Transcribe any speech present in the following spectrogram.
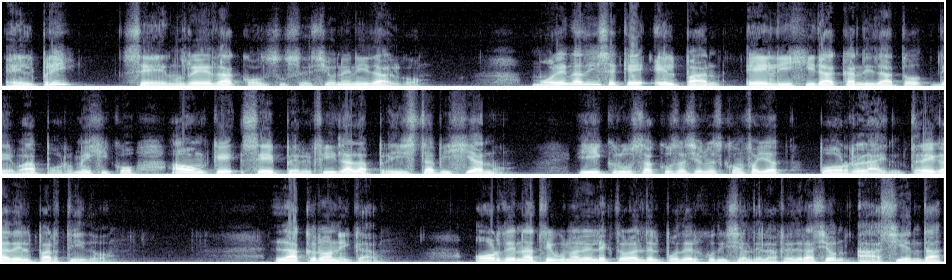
El PRI se enreda con su sesión en Hidalgo. Morena dice que el PAN elegirá candidato de Va por México, aunque se perfila la preista Vigiano y cruza acusaciones con Fayad por la entrega del partido. La crónica ordena al Tribunal Electoral del Poder Judicial de la Federación a Hacienda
